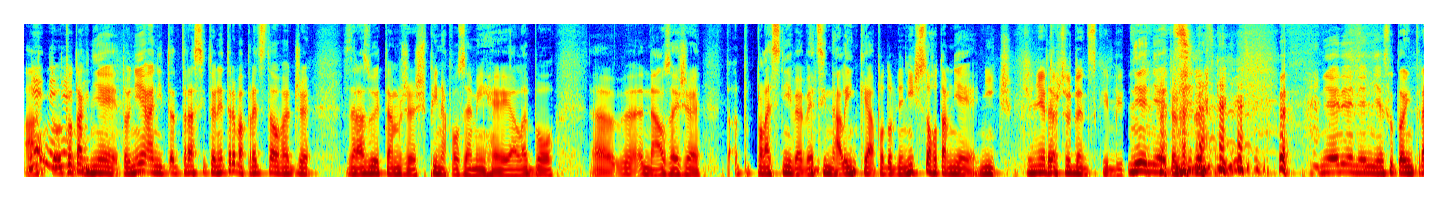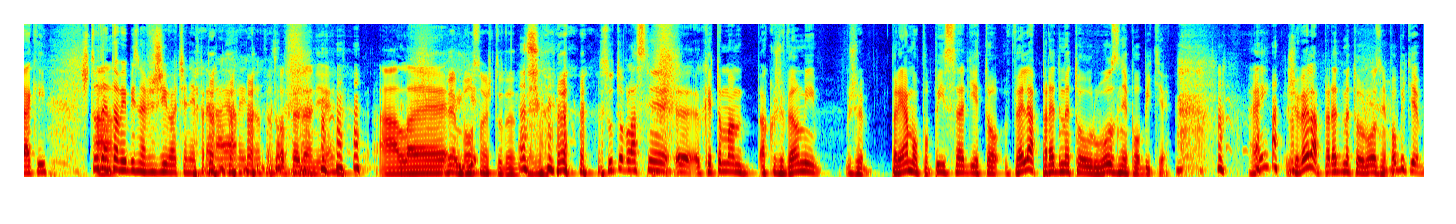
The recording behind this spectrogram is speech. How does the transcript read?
A nie, nie, to, to nie, tak nie je. To nie, ani teraz si to netreba predstavovať, že zrazu je tam, že špina po zemi, hej, alebo e, naozaj, že plesnivé veci na linke a podobne. Nič z toho tam nie je, nič. Čiže nie je to, to študentský byt. Nie, nie je to študentský byt. nie, nie, nie, nie, sú to intraky. Študentovi a... by sme v živote neprenajali. Toto. to teda nie. Ale... Viem, bol som študentom. sú to vlastne, e, keď to mám akože veľmi že priamo popísať, je to veľa predmetov rôzne pobyte. Hej? Že veľa predmetov rôzne pobyte,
